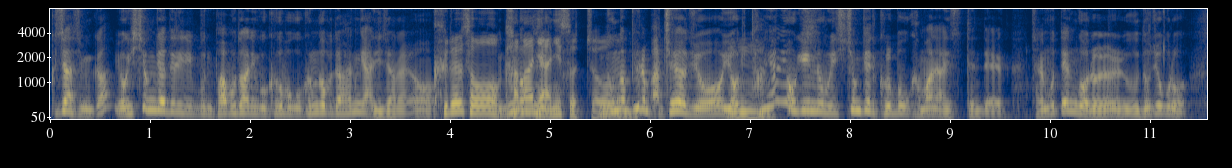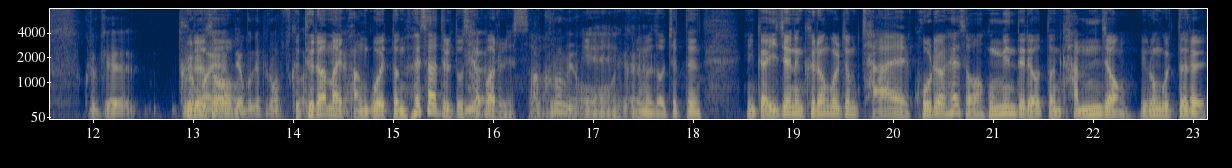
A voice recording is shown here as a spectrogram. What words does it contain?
그렇지 않습니까? 여기 시청자들이 문 바보도 아니고 그거 보고 그런가 보다 하는 게 아니잖아요. 그래서 눈높이- 가만히 안 있었죠. 눈높이를 맞춰야죠. 여기 음. 당연히 여기 있는 우리 시청자들이 그걸 보고 가만히 안 있을 텐데 잘못된 거를 의도적으로 그렇게 드라마에 그래서 내보낼 필요는 없을 그. 드라마에 예. 광고했던 회사들도 예. 사과를 했어요. 아, 그럼요. 예, 예. 그러면서 어쨌든 그러니까 이제는 그런 걸 좀 잘 고려해서 국민들의 어떤 감정 이런 것들을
